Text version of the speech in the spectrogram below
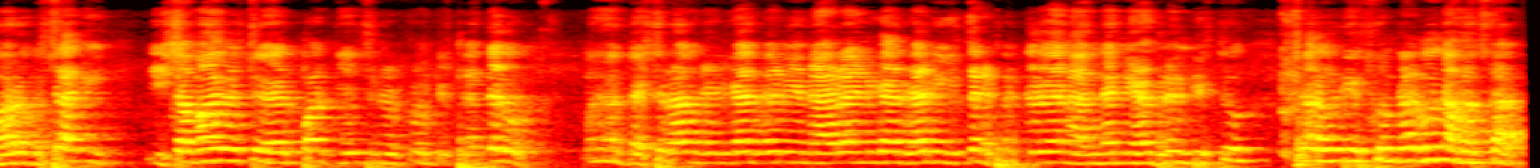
మరొకసారి ఈ సమావేశం ఏర్పాటు చేసినటువంటి పెద్దలు దశరామ రెడ్డి గారు కానీ నారాయణ గారు కానీ ఇతర పెద్దలు కానీ అందరినీ అభినందిస్తూ సెలవు తీసుకుంటాను. నమస్కారం.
